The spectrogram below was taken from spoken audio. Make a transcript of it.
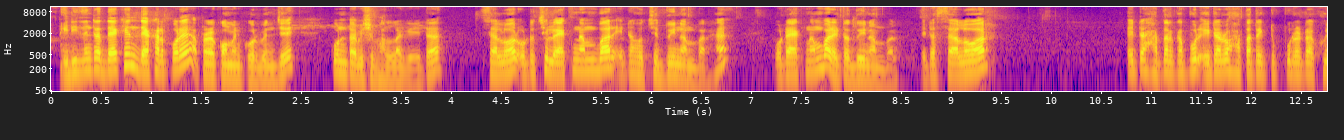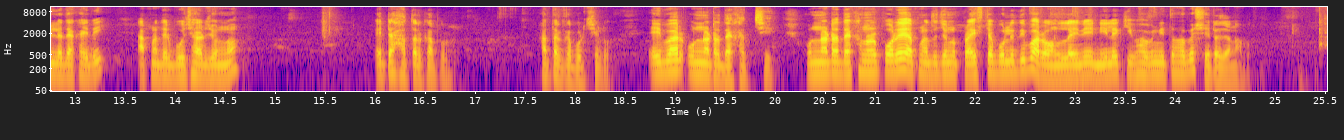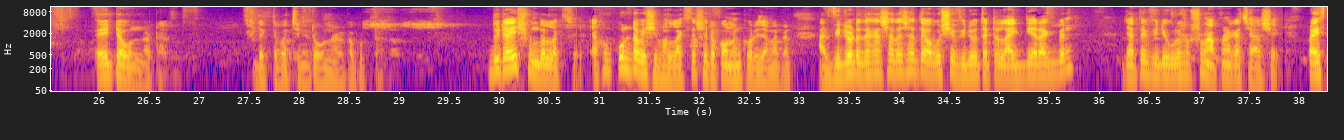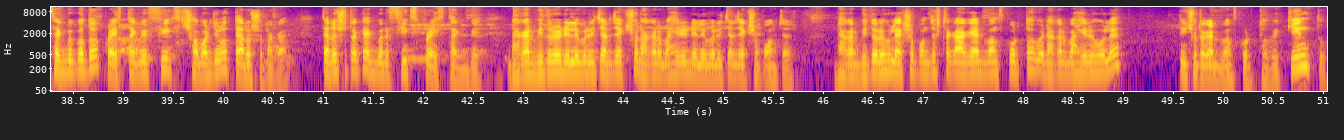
এই ডিজাইনটা দেখেন, দেখার পরে আপনারা কমেন্ট করবেন যে কোনটা বেশি ভালো লাগে, এটা সালোয়ার, ওটা ছিল এক নাম্বার, এটা হচ্ছে দুই নাম্বার হ্যাঁ? ওটা এক নাম্বার, এটা দুই নাম্বার। এটা সালোয়ার, এটা হাতার কাপড়, এটারও হাতাটা একটু পুরাটা খুলে দেখাই দিই আপনাদের বোঝার জন্য। এটা হাতার কাপড় হাতার কাপড় ছিল। এইবার ওন্নাটা দেখাচ্ছি। ওন্নাটা দেখানোর পরে আপনাদের জন্য প্রাইসটা বলে দিব আর অনলাইনে নিলে কীভাবে নিতে হবে সেটা জানাব। এইটা ওন্নাটা, দেখতে পাচ্ছেন এটা ওন্নার কাপড়টা। দুইটাই সুন্দর লাগছে। এখন কোনটা বেশি ভালো লাগছে সেটা কমেন্ট করে জানাবেন। আর ভিডিওটা দেখার সাথে সাথে অবশ্যই ভিডিওতে একটা লাইক দিয়ে রাখবেন, যাতে ভিডিওগুলো সবসময় আপনার কাছে আসে। প্রাইস থাকবে কত? প্রাইস থাকবে ফিক্সড সবার জন্য তেরোশো টাকা। তেরোশো টাকা একবারে ফিক্সড প্রাইস থাকবে। ঢাকার ভিতরে ডেলিভারি চার্জ একশো, ঢাকার বাইরে ডেলিভারি চার্জ একশো পঞ্চাশ। ঢাকার ভিতরে হলে একশো পঞ্চাশ টাকা আগে অ্যাডভান্স করতে হবে, ঢাকার বাইরে হলে তিনশো টাকা অ্যাডভান্স করতে হবে। কিন্তু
